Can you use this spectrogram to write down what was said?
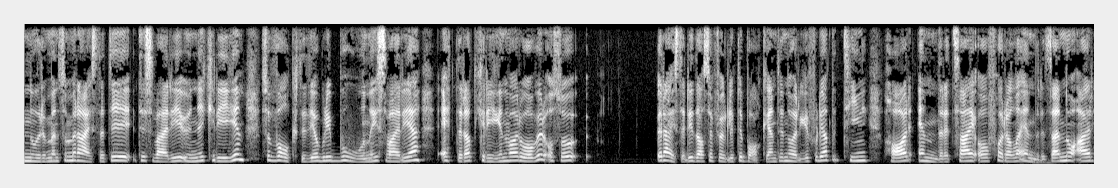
nordmenn som reiste til, til Sverige under krigen, så valgte de å bli boende i Sverige etter at krigen var over. og så reiser de da selvfølgelig tilbake igjen til Norge. Fordi at ting har endret seg, og forholdet har endret seg. Nå er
